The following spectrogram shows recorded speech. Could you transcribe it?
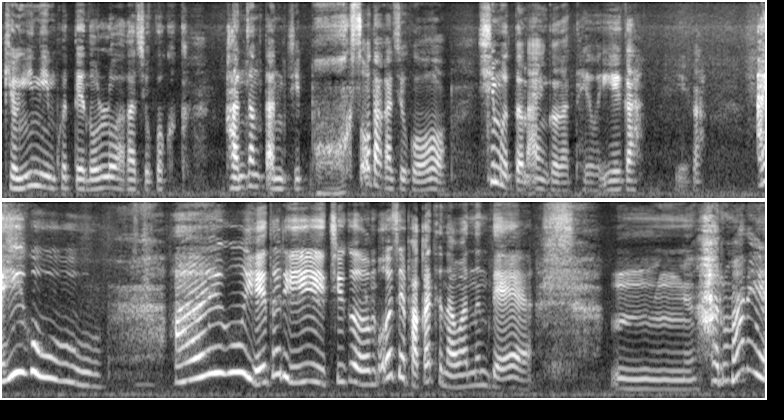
경희님 그때 놀러 와가지고 그 간장 딴지 폭 쏟아가지고 심었던 아이인 것 같아요. 얘가 얘가 아이고 아이고 얘들이 지금 어제 바깥에 나왔는데 음, 하루 만에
